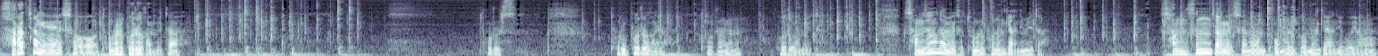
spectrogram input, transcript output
하락장에서 돈을 벌어 갑니다. 돈을 쓰- 돈을 벌어 가요. 돈을 벌어 갑니다. 상승장에서 돈을 버는 게 아닙니다. 상승장에서는 돈을 버는 게 아니고요.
